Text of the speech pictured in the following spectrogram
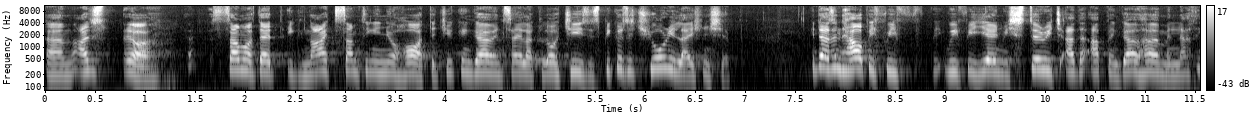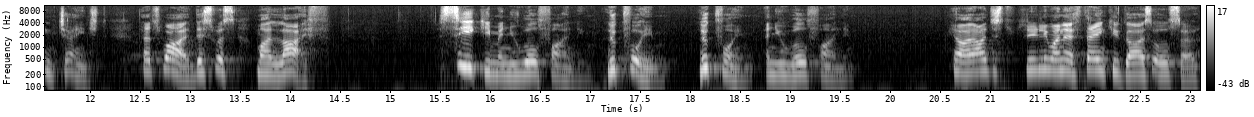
um, I just yeah, some of that ignites something in your heart that you can go and say, like, Lord Jesus, because it's your relationship. It doesn't help if we, if we're here and we stir each other up and go home and nothing changed. That's why this was my life. Seek him and you will find him. Look for him. Look for him and you will find him. You know, I just really want to thank you guys also.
